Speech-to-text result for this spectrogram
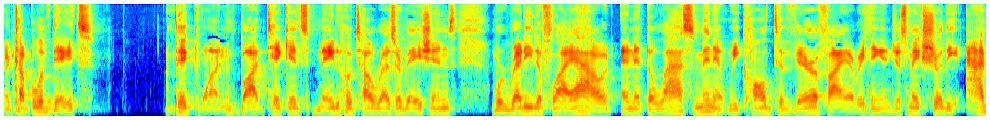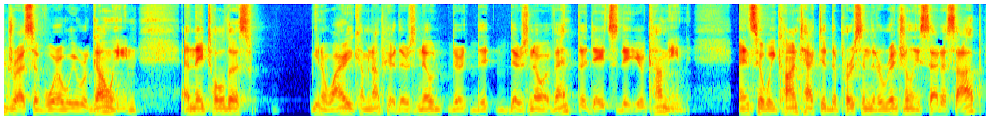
a couple of dates picked one, bought tickets, made hotel reservations, were ready to fly out. And at the last minute, we called to verify everything and just make sure the address of where we were going. And they told us, you know, why are you coming up here? There's no there, there's no event the dates that you're coming. And so we contacted the person that originally set us up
